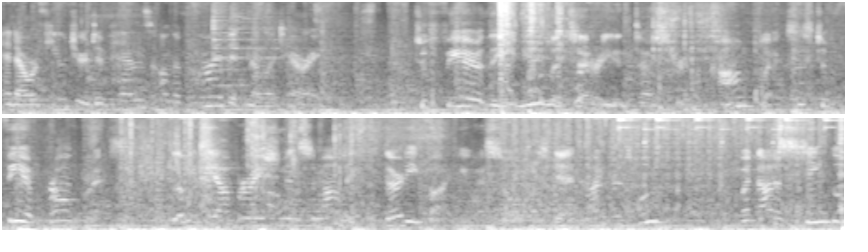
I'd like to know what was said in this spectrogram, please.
and our future depends on the private military. To fear the military-industrial complex is to fear progress. Look at the operation in Somalia. 35 U.S. soldiers dead, hundreds wounded. But not a single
